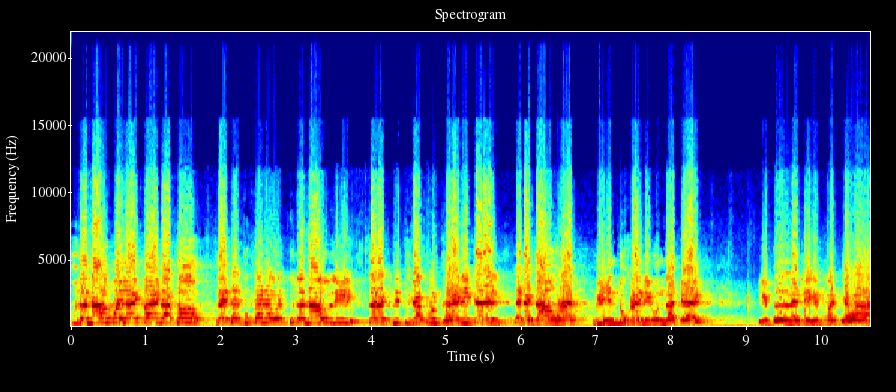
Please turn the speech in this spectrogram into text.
तुझं नाव पहिला काय दाखव. नाही तर दुकानावर तुझं नाव लिही तरच मी तुझ्याकडून खरेदी करेल. नाही तर जा उडत मी हिंदूकडे निघून जाते. आहे ही बोलण्याची हिंमत ठेवा.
